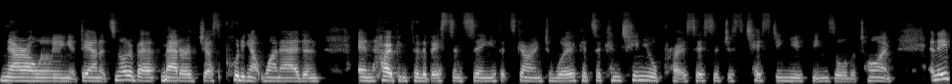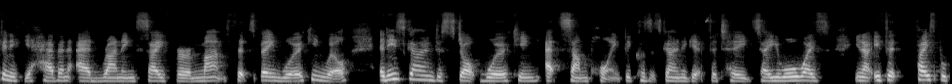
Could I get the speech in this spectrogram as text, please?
narrowing it down. It's not a matter of just putting up one ad and, and hoping for the best and seeing if it's going to work. It's a continual process of just testing new things all the time. And even if you have an ad running, say, for a month that's been working well, it is going to stop working at some point because it's going to get get fatigued. So you always, you know, if it Facebook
